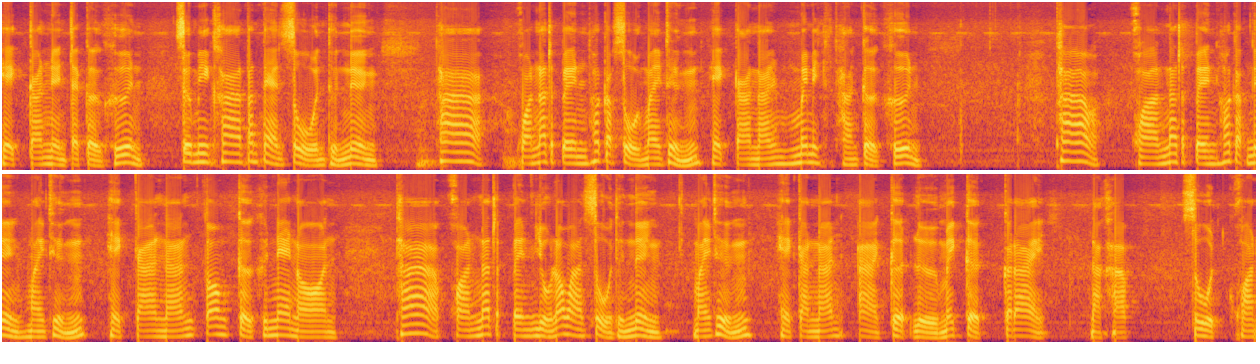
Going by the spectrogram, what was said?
เหตุการณ์หนึ่งจะเกิดขึ้น ซึ่งมีค่าตั้งแต่ 0 ถึง 1 ถ้าควันน่าจะเป็นเท่ากับ 0 หมายถึงเหตุการณ์นั้นไม่มีทางเกิดขึ้น ถ้าความน่าจะเป็นเท่ากับ 1 หมายถึงเหตุการณ์นั้นต้องเกิดขึ้นแน่นอน ถ้าความน่าจะเป็นอยู่ระหว่าง0ถึง 1 หมายถึงเหตุการณ์นั้นอาจเกิดหรือไม่เกิดก็ได้นะครับ สูตรความ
